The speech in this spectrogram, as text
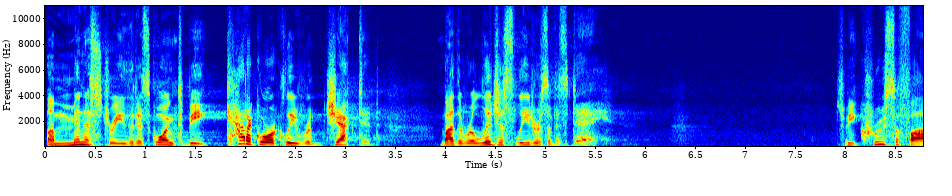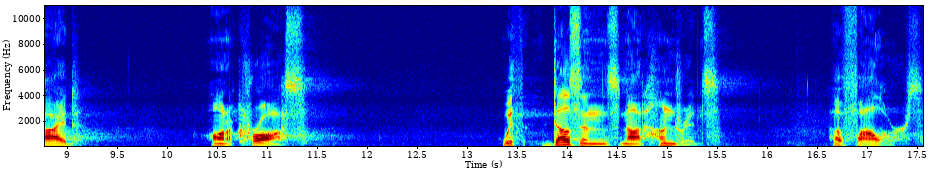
a ministry that is going to be categorically rejected by the religious leaders of his day. To be crucified on a cross with dozens, not hundreds, of followers.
